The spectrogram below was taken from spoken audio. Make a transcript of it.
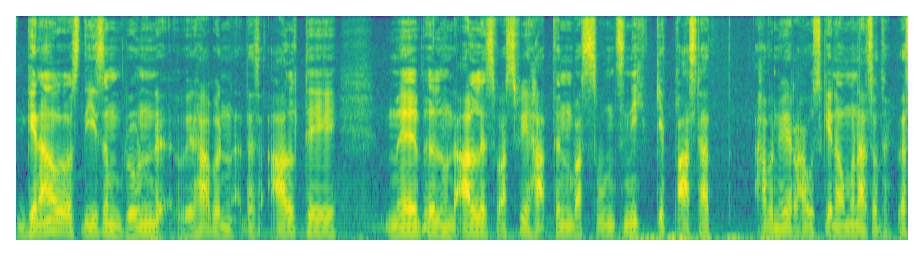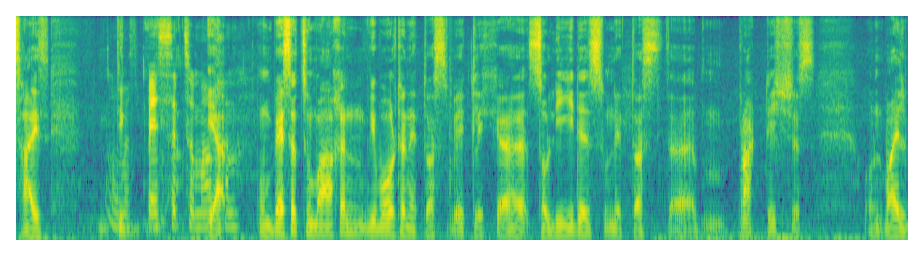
genau aus diesem Grund, wir haben das alte Möbel und alles, was wir hatten, was uns nicht gepasst hat, haben wir rausgenommen. Also das heißt, Um die- es besser zu machen. ja, um besser zu machen. Wir wollten etwas wirklich äh, Solides und etwas äh, Praktisches. Und weil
